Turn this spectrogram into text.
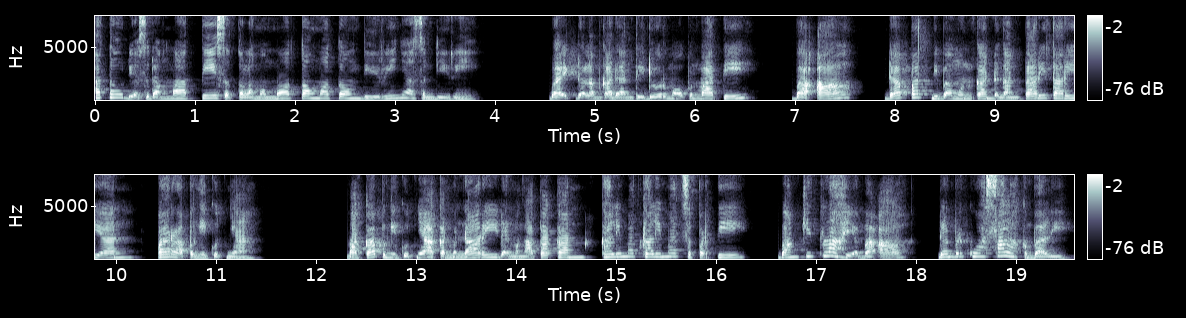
atau dia sedang mati setelah memotong-motong dirinya sendiri. Baik dalam keadaan tidur maupun mati, Baal dapat dibangunkan dengan tari-tarian para pengikutnya. Maka pengikutnya akan menari dan mengatakan kalimat-kalimat seperti Bangkitlah ya Baal, dan berkuasalah kembali.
